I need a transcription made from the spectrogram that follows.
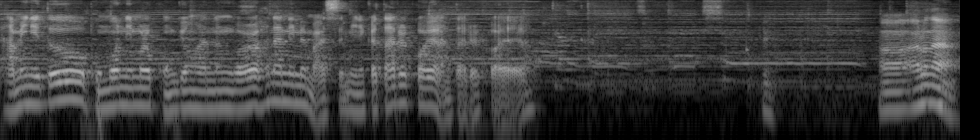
다민이도 부모님을 공경하는 걸 하나님의 말씀이니까 따를 거예요, 안 따를 거예요? 어, 아로나.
